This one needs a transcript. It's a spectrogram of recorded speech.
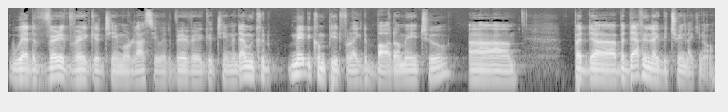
we had a very very good team, or last year we had a very very good team, and then we could maybe compete for like the bottom A two. Um, but uh, but definitely like between like you know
